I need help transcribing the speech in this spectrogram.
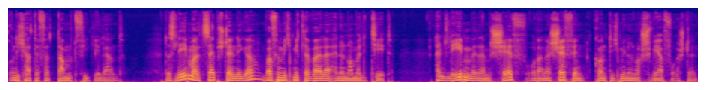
und ich hatte verdammt viel gelernt. Das Leben als Selbstständiger war für mich mittlerweile eine Normalität. Ein Leben mit einem Chef oder einer Chefin konnte ich mir nur noch schwer vorstellen.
